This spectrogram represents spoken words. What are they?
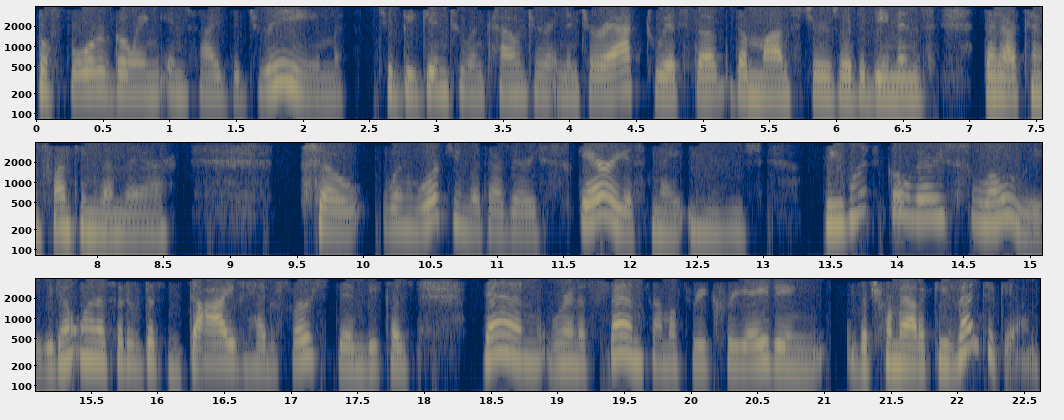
before going inside the dream to begin to encounter and interact with the, the monsters or the demons that are confronting them there. So when working with our very scariest nightmares, we want to go very slowly. We don't want to sort of just dive headfirst in because then we're in a sense almost recreating the traumatic event again.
